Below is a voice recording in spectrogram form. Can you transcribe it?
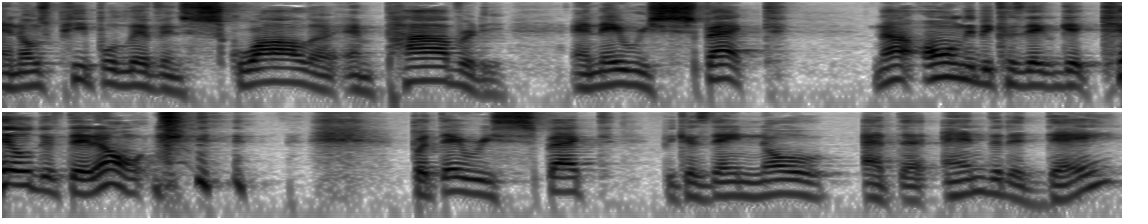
And those people live in squalor and poverty. And they respect not only because they get killed if they don't, but they respect because they know at the end of the day,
